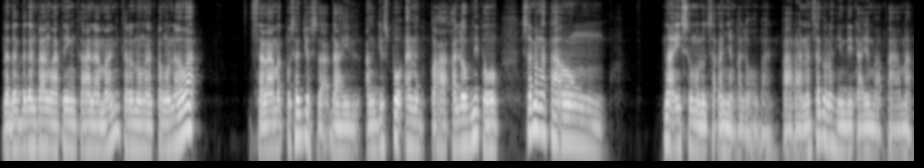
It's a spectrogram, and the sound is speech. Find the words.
Nadagdagan pa ang ating kaalaman, karunungan at pangunawa. Salamat po sa Diyos da- dahil ang Diyos po ang nagpakakalob nito sa mga taong nais sumunod sa kanyang kalooban. Para nang sa ganun, hindi tayo mapahamak.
